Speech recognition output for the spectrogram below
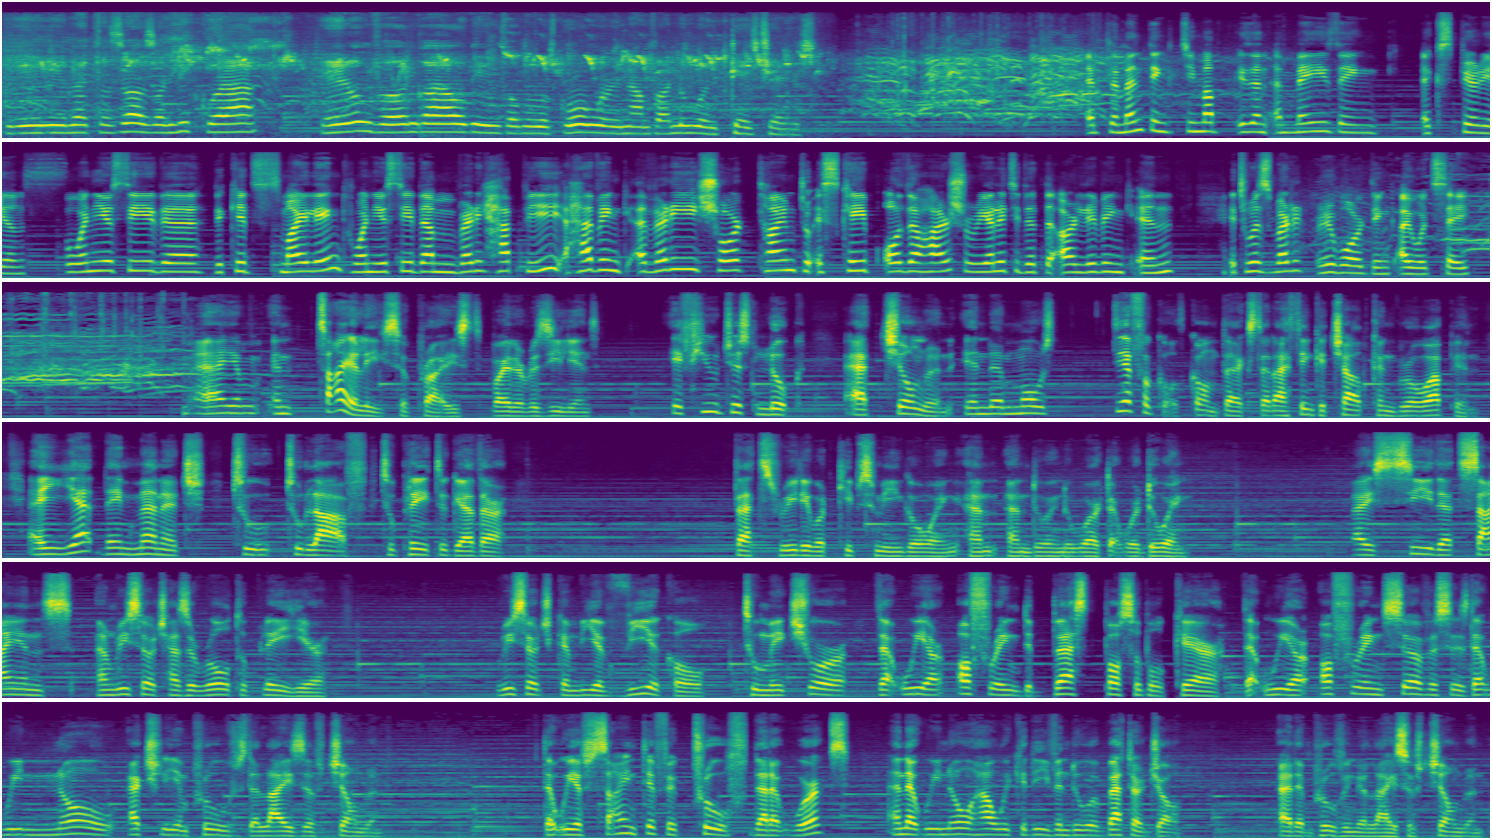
ibintu batazaza mbikora rero mva aho ngaho bimva mu bwonko binamva no Implementing Team Up is an amazing experience. When you see the, the kids smiling, when you see them very happy, having a very short time to escape all the harsh reality that they are living in, it was very rewarding, I would say. I am entirely surprised by the resilience. If you just look at children in the most difficult context that I think a child can grow up in, and yet they manage to, to laugh, to play together, that's really what keeps me going and, and doing the work that we're doing. I see that science and research has a role to play here. Research can be a vehicle to make sure that we are offering the best possible care, that we are offering services that we know actually improves the lives of children, that we have scientific proof that it works, and that we know how we could even do a better job at improving the lives of children.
